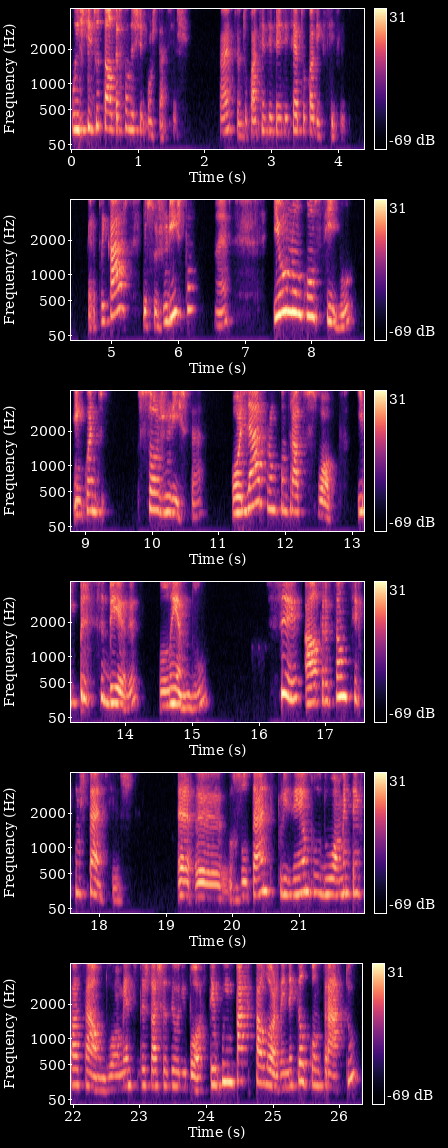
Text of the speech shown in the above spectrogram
o Instituto de Alteração das Circunstâncias. Okay? Portanto, o 437 do Código Civil. Quero aplicar, eu sou jurista, não é? eu não consigo, enquanto só jurista, olhar para um contrato swap e perceber, lendo, se a alteração de circunstâncias uh, uh, resultante, por exemplo, do aumento da inflação, do aumento das taxas Euribor, teve um impacto tal ordem naquele contrato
